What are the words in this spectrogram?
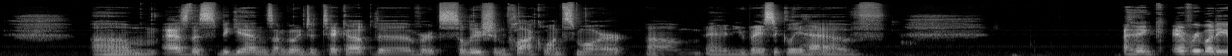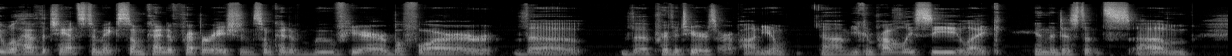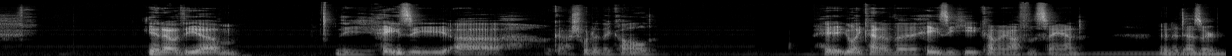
Um, as this begins, I'm going to tick up the Vert solution clock once more, um, and you basically have. I think everybody will have the chance to make some kind of preparation, some kind of move here before the the privateers are upon you. Um, you can probably see like in the distance, um, you know the um, the hazy. Uh, oh gosh, what are they called? Hey, like kind of the hazy heat coming off of the sand in a desert.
